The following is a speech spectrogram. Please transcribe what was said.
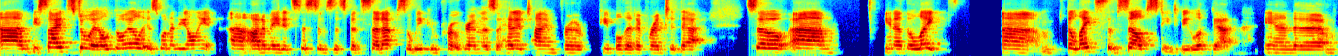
Um, besides Doyle, Doyle is one of the only uh, automated systems that's been set up so we can program those ahead of time for people that have rented that. So, um, you know, the light, um, the lights themselves need to be looked at and um,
